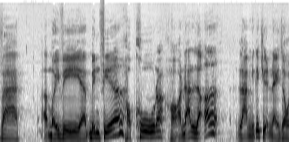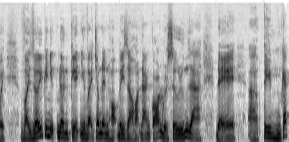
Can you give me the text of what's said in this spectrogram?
Và à, bởi vì à, bên phía học khu đó họ đã lỡ làm những cái chuyện này rồi. Và dưới cái những đơn kiện như vậy cho nên họ bây giờ họ đang có luật sư đứng ra để à, tìm cách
